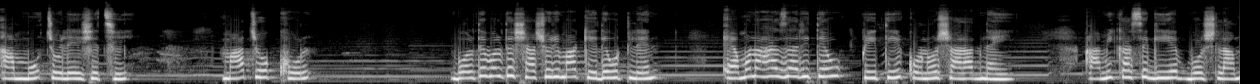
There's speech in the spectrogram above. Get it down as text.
আম্মু, চলে এসেছি। মা চোখ খুল। বলতে বলতে শাশুড়ি মা কেঁদে উঠলেন। এমন আহাজারিতেও প্রীতির কোনো সারাদ নেই। আমি কাছে গিয়ে বসলাম।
